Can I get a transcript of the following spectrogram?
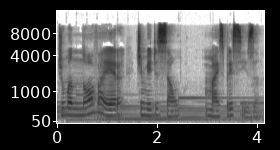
de uma nova era de medição mais precisa.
